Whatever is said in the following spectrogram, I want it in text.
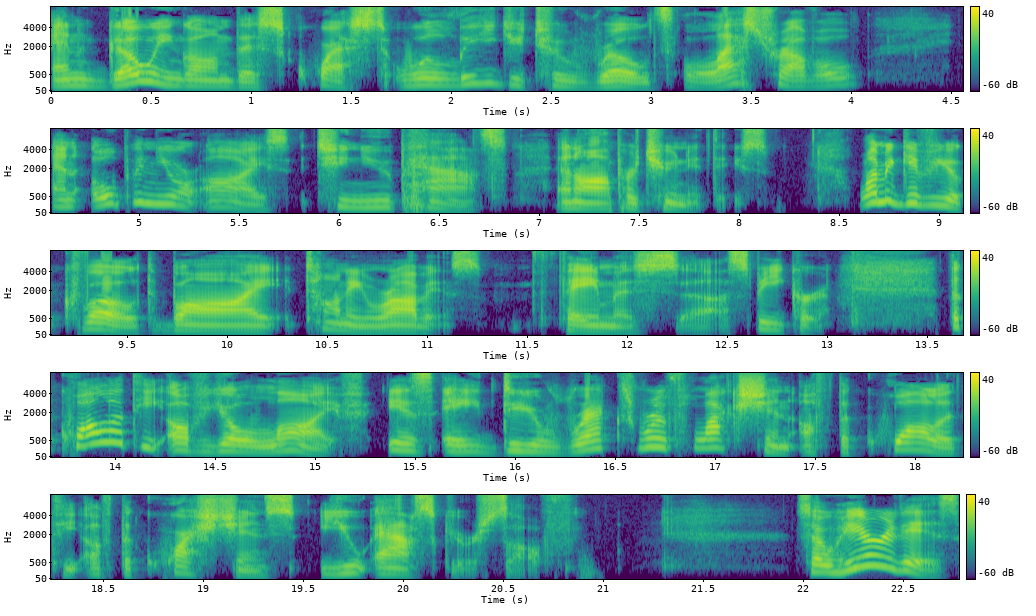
and going on this quest will lead you to roads less traveled and open your eyes to new paths and opportunities. Let me give you a quote by Tony Robbins famous uh, speaker. The quality of your life is a direct reflection of the quality of the questions you ask yourself. So here it is.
